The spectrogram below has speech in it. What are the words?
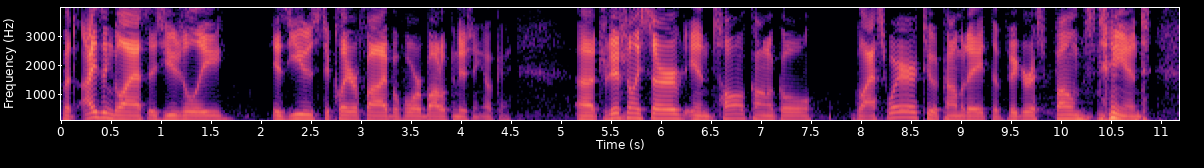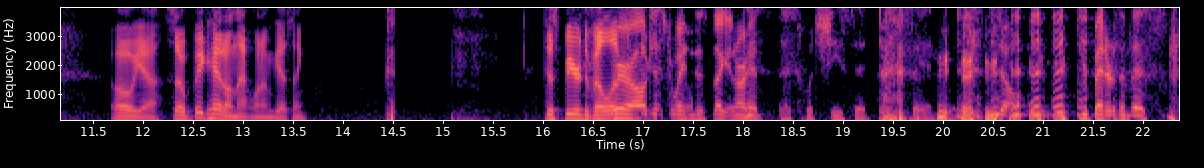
but isinglass is usually is used to clarify before bottle conditioning. Okay. Uh, traditionally served in tall conical glassware to accommodate the vigorous foam stand. Oh yeah, so big head on that one, I'm guessing. This beer developed. We're all just waiting this like in our heads. That's what she said. Don't say it. Just don't. You- You're better than this.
